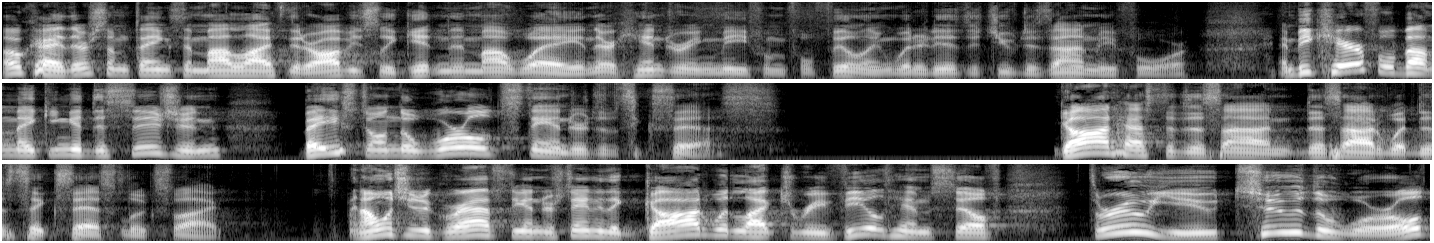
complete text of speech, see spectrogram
okay, there's some things in my life that are obviously getting in my way and they're hindering me from fulfilling what it is that you've designed me for. And be careful about making a decision based on the world standards of success. God has to decide, decide what success looks like. And I want you to grasp the understanding that God would like to reveal himself through you to the world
